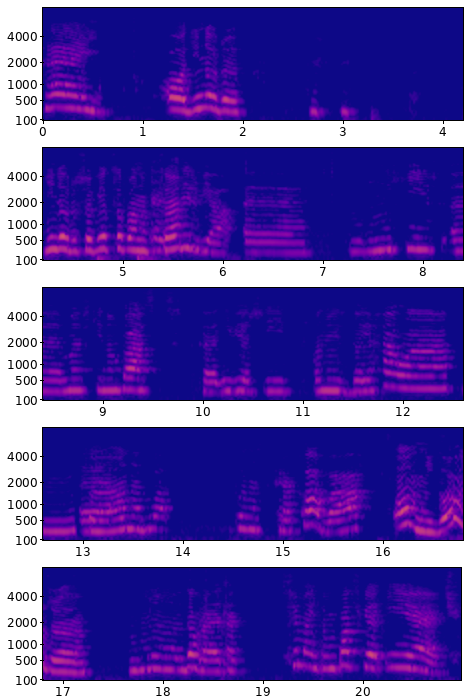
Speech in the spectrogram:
Hej! O, dzień dobry. Dzień dobry, szefie, co pan E, chce? Sylwia, e, musisz, e, masz jedną paskę i wiesz, i ona już dojechała, Mm, e, tak. ona była ponad Krakowa. O mój Boże. Mhm, dobra, ale tak, trzymaj tą paczkę i jedź.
